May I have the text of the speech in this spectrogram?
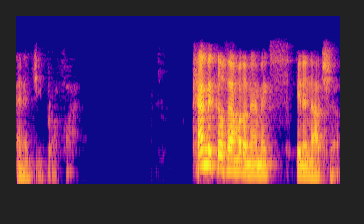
energy profile. Chemical thermodynamics in a nutshell.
